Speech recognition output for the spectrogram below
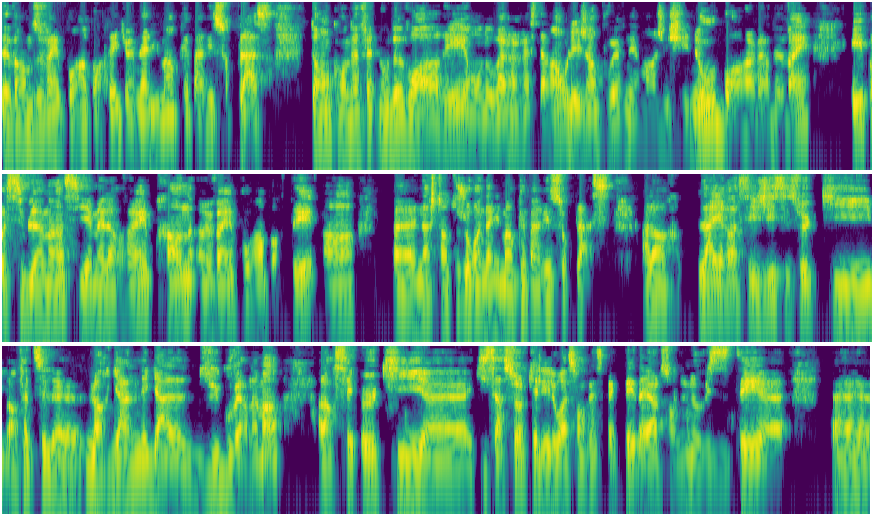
de vendre du vin pour emporter avec un aliment préparé sur place. Donc, on a fait nos devoirs et on a ouvert un restaurant où les gens pouvaient venir manger chez nous, boire un verre de vin et possiblement, s'ils aimaient leur vin, prendre un vin pour emporter en euh, achetant toujours un aliment préparé sur place. Alors, la RACJ, c'est ceux qui, en fait, c'est l'organe légal du gouvernement. Alors, c'est eux qui euh, qui s'assurent que les lois sont respectées. D'ailleurs, ils sont venus nous visiter euh,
